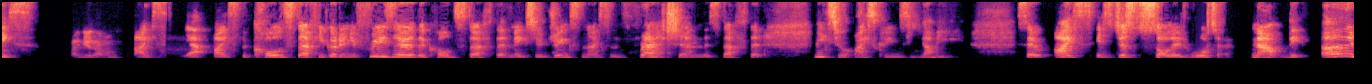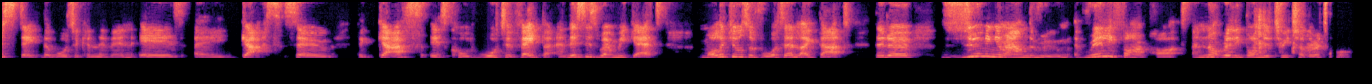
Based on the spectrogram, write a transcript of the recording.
ice. I knew that one. Ice. Yeah, ice. The cold stuff you got in your freezer, the cold stuff that makes your drinks nice and fresh, and the stuff that makes your ice creams yummy. So, ice is just solid water. Now, the other state that water can live in is a gas. So, the gas is called water vapor. And this is when we get molecules of water like that that are zooming around the room really far apart and not really bonded to each other at all.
